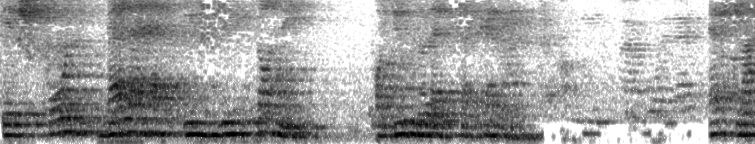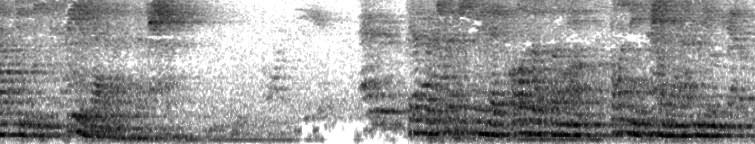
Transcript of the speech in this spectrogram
És hogy be lehet izzítani a gyűlölet szekerét? Ezt látjuk itt félelmetesen. Kedves testvérek, arra tanít, tanítson ez minket,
